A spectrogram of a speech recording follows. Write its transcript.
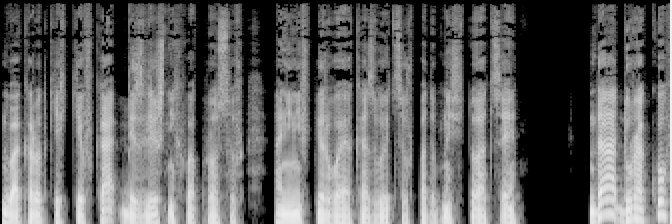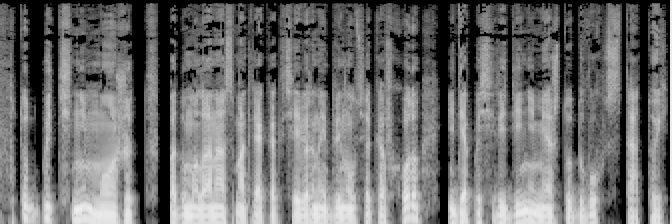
Два коротких кивка, без лишних вопросов. Они не впервые оказываются в подобной ситуации. «Да, дураков тут быть не может», — подумала она, смотря как Северный двинулся ко входу, идя посередине между двух статуй.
